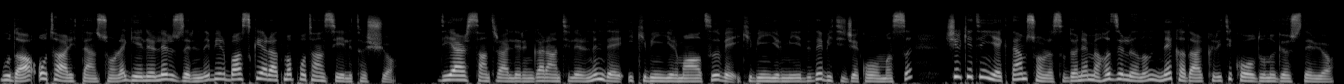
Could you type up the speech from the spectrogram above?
Bu da o tarihten sonra gelirler üzerinde bir baskı yaratma potansiyeli taşıyor. Diğer santrallerin garantilerinin de 2026 ve 2027'de bitecek olması, şirketin yektem sonrası döneme hazırlığının ne kadar kritik olduğunu gösteriyor.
